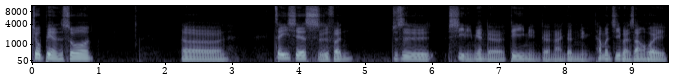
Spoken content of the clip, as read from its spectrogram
就变成说，呃，这一些十分就是戏里面的第一名的男跟女，他们基本上会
